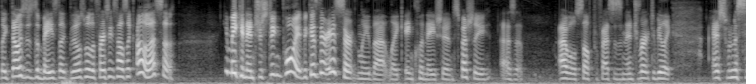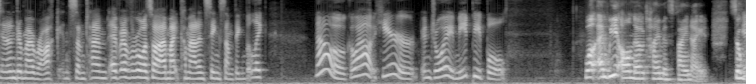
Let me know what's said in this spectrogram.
Like that was just the base. Like those were the first things I was like, oh, that's a you make an interesting point because there is certainly that like inclination, especially as a I will self profess as an introvert to be like, I just want to sit under my rock and sometimes every once in a while I might come out and sing something, but like, no, go out here, enjoy, meet people. Well, and we all know time is finite. So Yeah.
